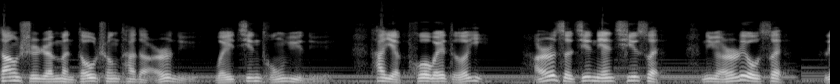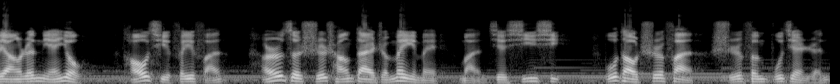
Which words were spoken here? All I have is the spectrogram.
当时人们都称他的儿女为金童玉女，他也颇为得意。儿子今年七岁，女儿六岁，两人年幼，淘气非凡。儿子时常带着妹妹满街嬉戏。不到吃饭时分不见人，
